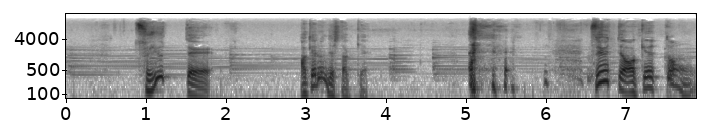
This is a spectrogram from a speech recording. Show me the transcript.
ー、梅雨って開けるんでしたっけ？梅雨って開けたん？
